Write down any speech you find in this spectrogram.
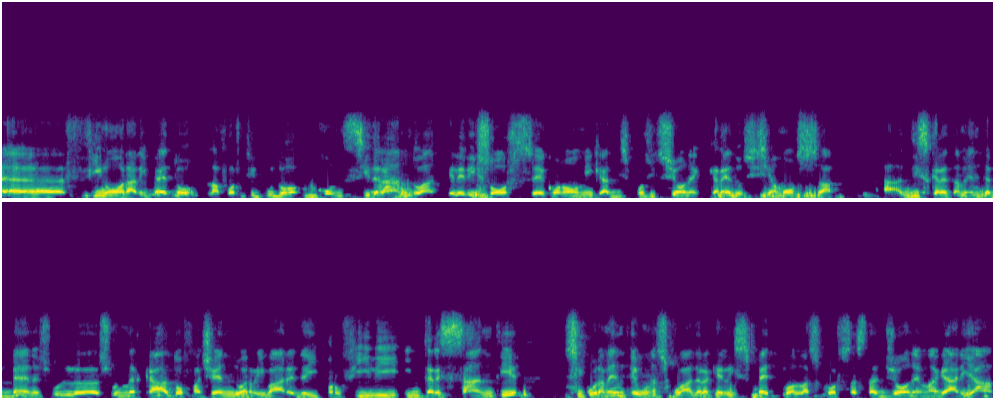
eh, finora, ripeto, la Fortitudo, considerando anche le risorse economiche a disposizione, credo si sia mossa eh, discretamente bene sul, sul mercato, facendo arrivare dei profili interessanti. Sicuramente è una squadra che rispetto alla scorsa stagione magari ha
